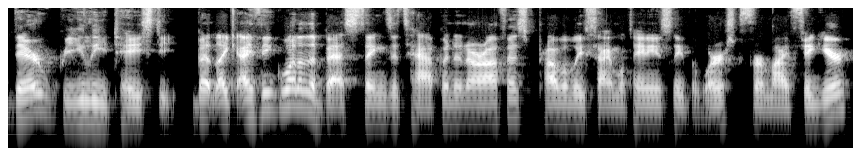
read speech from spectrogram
They're really tasty. But like, I think one of the best things that's happened in our office, probably simultaneously the worst for my figure,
